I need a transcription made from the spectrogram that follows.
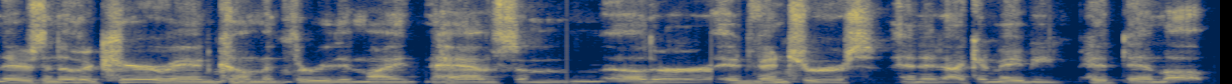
there's another caravan coming through that might have some other adventurers in it. I can maybe hit them up.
